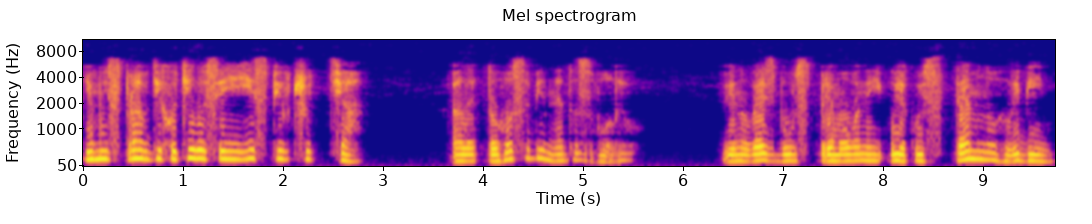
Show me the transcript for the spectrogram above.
Йому й справді хотілося її співчуття, але того собі не дозволив. Він увесь був спрямований у якусь темну глибінь.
